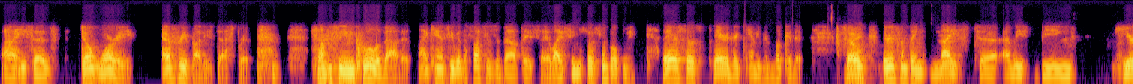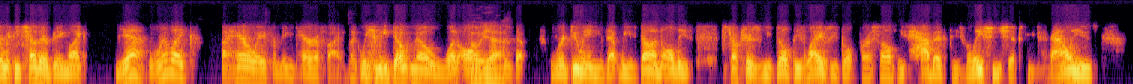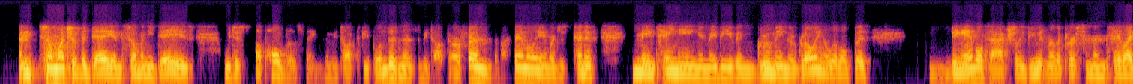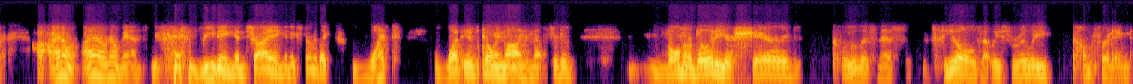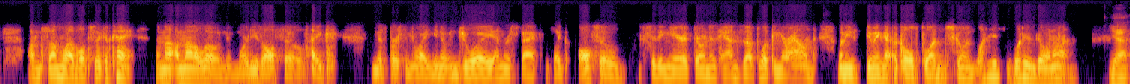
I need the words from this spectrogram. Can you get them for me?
Uh, he says, "Don't worry, everybody's desperate. Some seem cool about it. I can't see what the fuss is about." They say, "Life seems so simple to me." They are so scared they can't even look at it. So right. there is something nice to at least being here with each other, being like, "Yeah, we're like." a hair away from being terrified. Like we we don't know what all oh, the yeah. stuff is that we're doing, that we've done, all these structures we've built, these lives we've built for ourselves, these habits, these relationships, these values. And so much of the day and so many days, we just uphold those things. And we talk to people in business and we talk to our friends and our family and we're just kind of maintaining and maybe even grooming or growing a little. But being able to actually be with another person and say like i don't i don't know man. We've been reading and trying and experimenting like what what is going on and that sort of vulnerability or shared cluelessness feels at least really comforting on some level. It's like okay i'm not i'm not alone. Morty's also like this person who i you know enjoy and respect is like also sitting here throwing his hands up looking around when he's doing a cold plunge going what is what is going on yeah.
